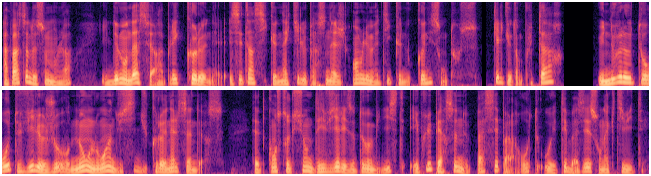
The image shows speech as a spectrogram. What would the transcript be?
À partir de ce moment-là, il demanda à se faire appeler colonel, et c'est ainsi que naquit le personnage emblématique que nous connaissons tous. Quelques temps plus tard, une nouvelle autoroute vit le jour non loin du site du colonel Sanders. Cette construction déviait les automobilistes et plus personne ne passait par la route où était basée son activité.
